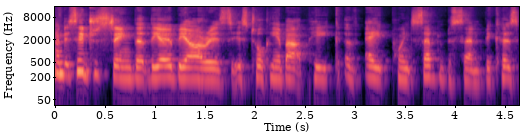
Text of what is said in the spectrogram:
And it's interesting that the OBR is, is talking about a peak of 8.7% because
